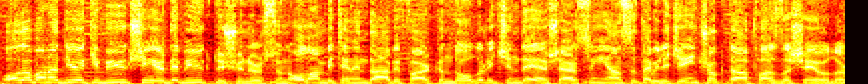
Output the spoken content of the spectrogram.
O da bana diyor ki büyük şehirde büyük düşünürsün. Olan bitenin daha bir farkında olur. içinde yaşarsın. Yansıtabileceğin çok daha fazla şey olur.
